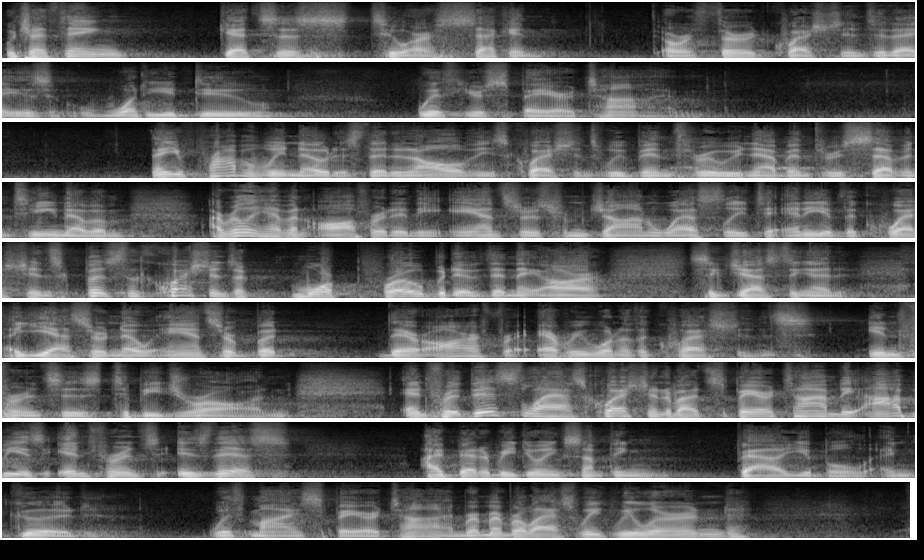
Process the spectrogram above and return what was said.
which I think gets us to our second or third question today is what do you do with your spare time? Now, you've probably noticed that in all of these questions we've been through, we've now been through 17 of them. I really haven't offered any answers from John Wesley to any of the questions because the questions are more probative than they are suggesting a, a yes or no answer. But there are, for every one of the questions, inferences to be drawn. And for this last question about spare time, the obvious inference is this I'd better be doing something valuable and good with my spare time. Remember last week we learned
